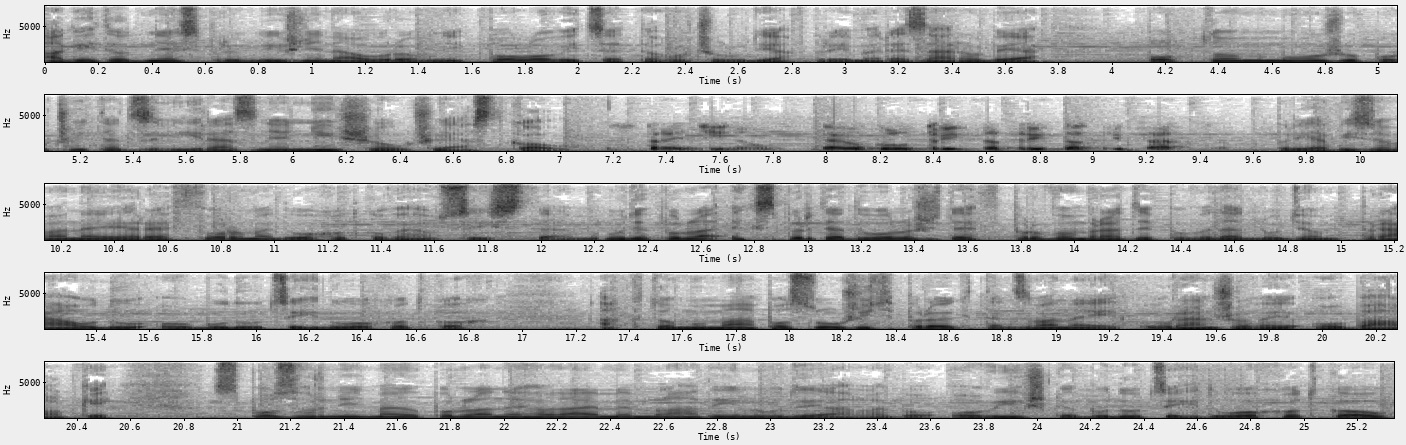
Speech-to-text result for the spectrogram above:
Ak je to dnes približne na úrovni polovice toho, čo ľudia v priemere zarobia, potom môžu počítať s výrazne nižšou čiastkou. S tretinou, tak okolo 30-33 Pri avizovanej reforme dôchodkového systému bude podľa experta dôležité v prvom rade povedať ľuďom pravdu o budúcich dôchodkoch a k tomu má poslúžiť projekt tzv. oranžovej obálky. Spozorniť majú podľa neho najmä mladí ľudia, lebo o výške budúcich dôchodkov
